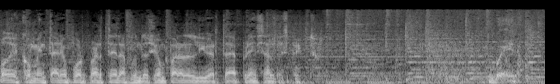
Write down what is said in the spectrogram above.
o de comentario por parte de la Fundación para la Libertad de Prensa al respecto. Bueno.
